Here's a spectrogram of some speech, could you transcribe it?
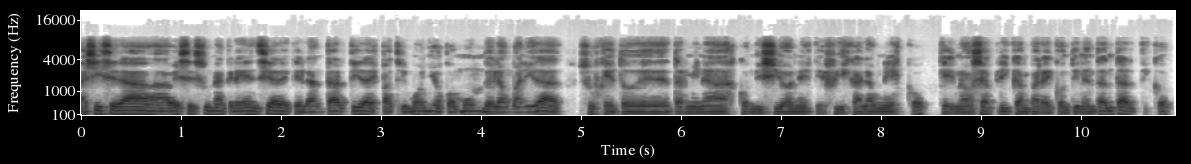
Allí se da a veces una creencia de que la Antártida es patrimonio común de la humanidad, sujeto de determinadas condiciones que fija la UNESCO, que no se aplican para el continente antártico,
